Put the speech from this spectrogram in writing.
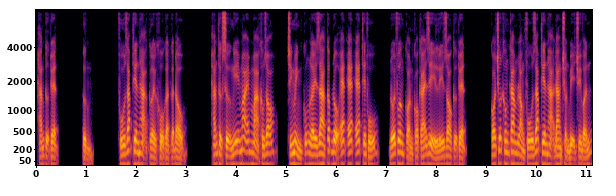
hắn tự tuyệt. Ừ m phú giáp thiên hạ cười khổ gật gật đầu hắn thực sự nghĩ mãi mà không rõ, chính mình cũng lấy ra cấp độ sss thiên phú, đối phương còn có cái gì lý do cự tuyệt. Có chút không cam lòng phú giáp thiên hạ đang chuẩn bị truy vấn,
